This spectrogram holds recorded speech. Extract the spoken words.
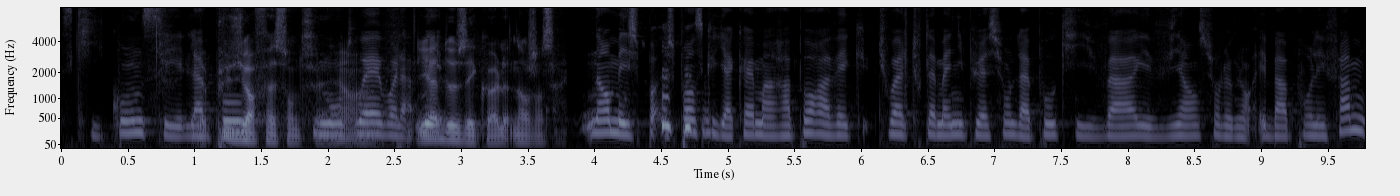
Ce qui compte, c'est Il y la a peau plusieurs façons de qui faire. monte. Ouais, voilà. Il y a Mais- deux écoles. Non, j'en sais rien. Non, mais je, pe- je pense qu'il y a quand même un rapport avec, tu vois, toute la manipulation de la peau qui va et vient sur le gland. Et ben pour les femmes,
